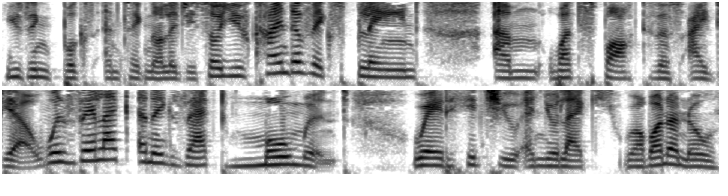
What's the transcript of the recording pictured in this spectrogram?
using books and technology. So you've kind of explained, um, what sparked this idea. Was there like an exact moment where it hit you and you're like, well, I want to know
